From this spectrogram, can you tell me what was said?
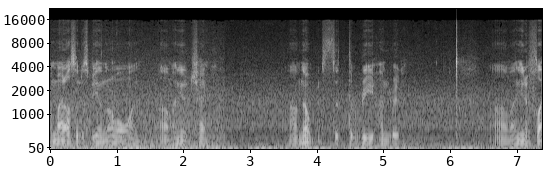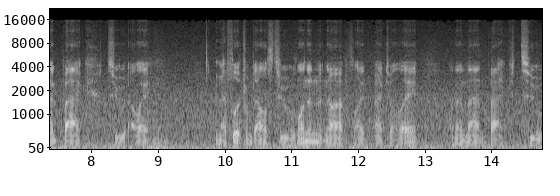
It might also just be a normal one. Um, I need to check. Um, nope, it's the 300. Um, I need to fly back to LA and I flew it from Dallas to London, and now I have to fly back to LA, and then that back to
